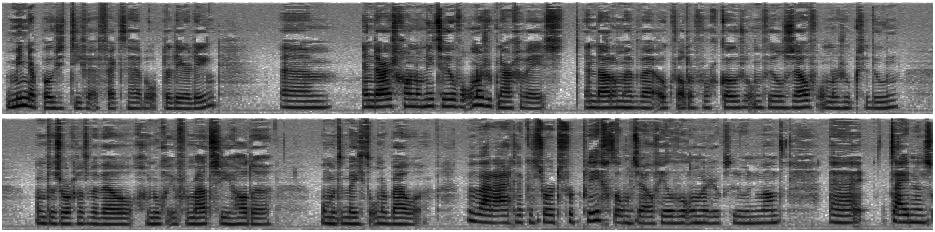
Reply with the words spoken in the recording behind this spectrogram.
minder positieve effecten hebben op de leerling. Um, en daar is gewoon nog niet zo heel veel onderzoek naar geweest. En daarom hebben wij ook wel ervoor gekozen om veel zelfonderzoek te doen. Om te zorgen dat we wel genoeg informatie hadden om het een beetje te onderbouwen. We waren eigenlijk een soort verplicht om zelf heel veel onderzoek te doen. Want uh, tijdens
